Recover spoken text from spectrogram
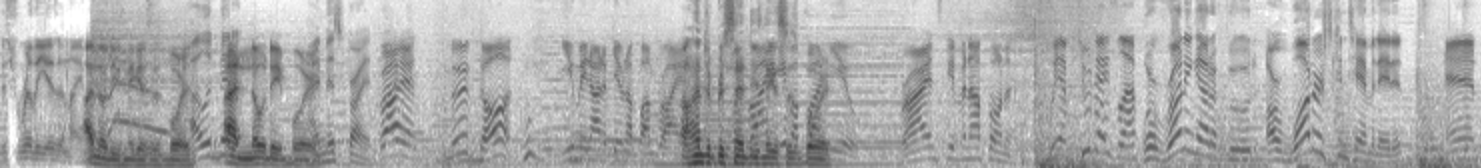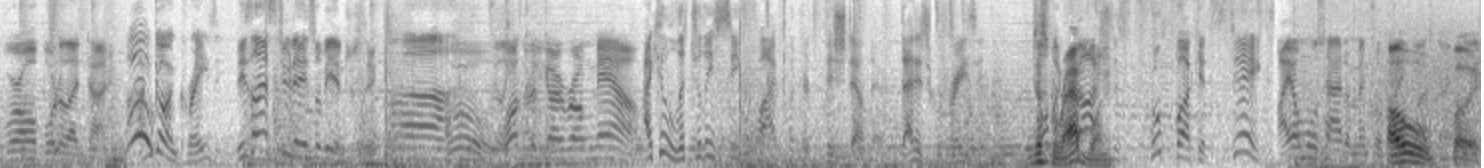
This really is a nightmare. I know these niggas is bored. I'll admit I know they I bored. I miss Brian. Brian, moved on. You may not have given up on Brian. 100% these Brian niggas gave is up on bored. you. Brian's given up on us. We have two days left, We're running out of food, our water's contaminated. And we're all borderline dying. I'm going crazy. These last two days will be interesting. Uh, Oh, what could go wrong now? I can literally see 500 fish down there. That is crazy. Just oh grab gosh, one. This poop bucket stinks. I almost had a mental Oh, last night. I fuck. was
